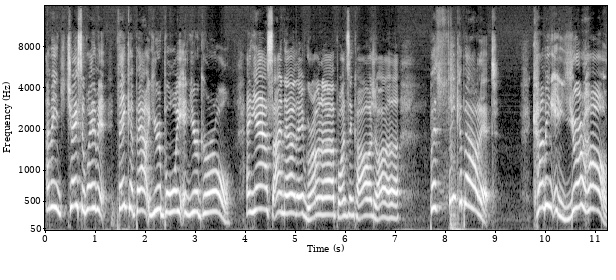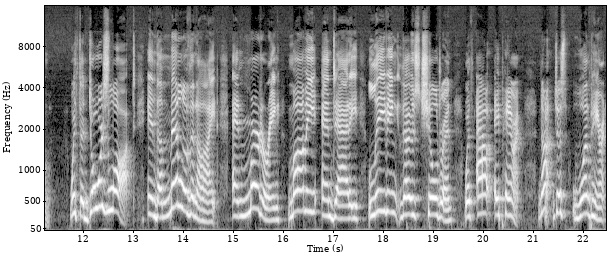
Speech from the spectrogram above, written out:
I mean, Jason, wait a minute. Think about your boy and your girl. And yes, I know they've grown up, one's in college, blah, blah, blah. but think about it. Coming in your home with the doors locked in the middle of the night and murdering mommy and daddy, leaving those children without a parent. Not just one parent,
